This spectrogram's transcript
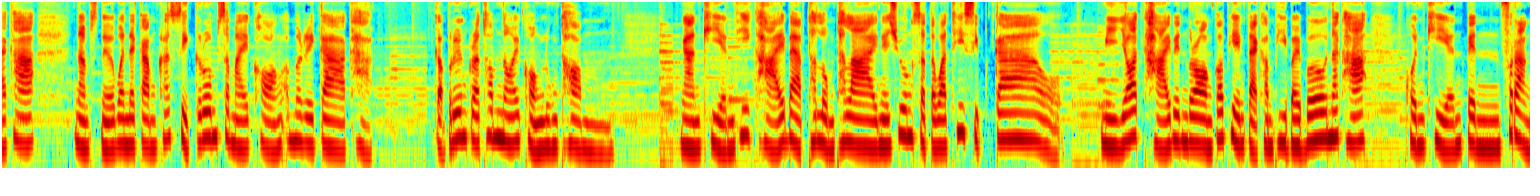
นะคะนำเสนอวรรณกรรมคลาสสิกร่วมสมัยของอเมริกาค่ะ กับเรื่องกระท่อมน้อยของลุงทอม งานเขียนที่ขายแบบถล่มทลายในช่วงศตวรรษที่ 19 มียอดขายเป็นรองก็เพียงแต่คัมภีร์ไบเบิลนะคะ คนเขียนเป็นฝรั่ง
